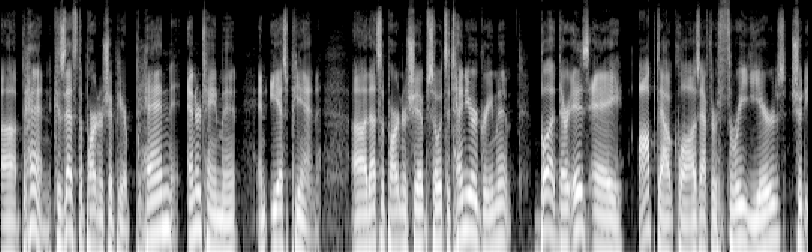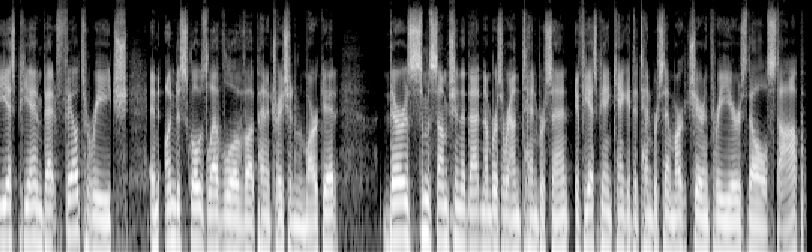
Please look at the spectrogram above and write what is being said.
uh, Penn because that's the partnership here. Penn Entertainment and ESPN. Uh, that's the partnership. So it's a 10 year agreement, but there is a opt out clause after three years should ESPN bet fail to reach an undisclosed level of uh, penetration in the market there's some assumption that that number is around 10%. If ESPN can't get to 10% market share in three years, they'll stop.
